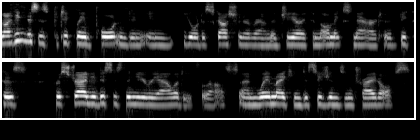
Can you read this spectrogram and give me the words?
And I think this is particularly important in, in your discussion around the geoeconomics narrative because for Australia, this is the new reality for us and we're making decisions and trade-offs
